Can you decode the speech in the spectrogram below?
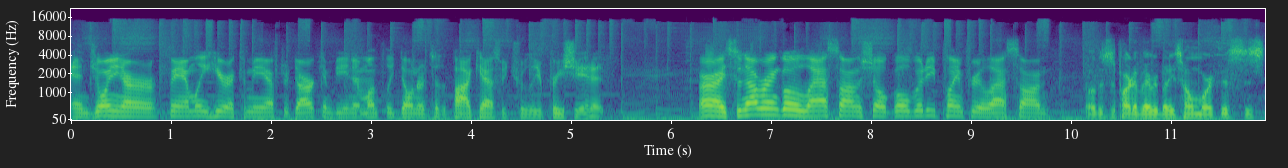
and joining our family here at Communion After Dark and being a monthly donor to the podcast. We truly appreciate it. All right, so now we're going to go to the last song of the show. Gold, what are you playing for your last song? Oh, this is part of everybody's homework. This is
